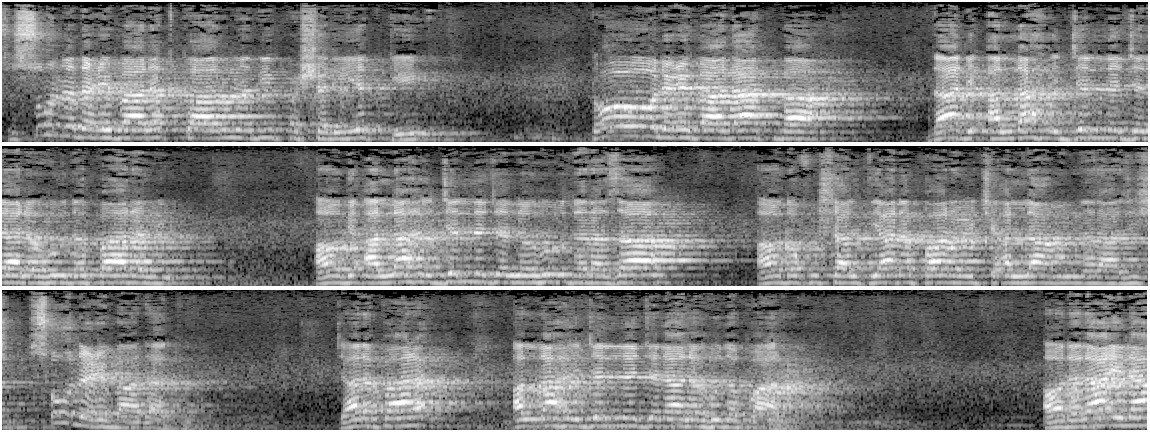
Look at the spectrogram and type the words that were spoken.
چې څونه د عبادت کارونه دي په شریعت کې ټول عبادت با دا د الله جل جلاله د پاره وي او د الله جل جلاله د رضا او د خوشحالتیا د پاره وي چې الله مونږ راضي شي څونه عبادت دي چا لپاره الله جل جلاله د پاره او د لا اله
